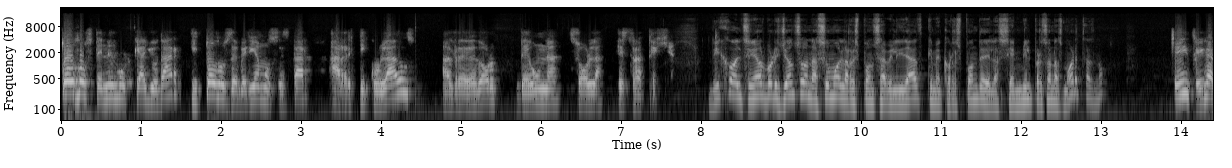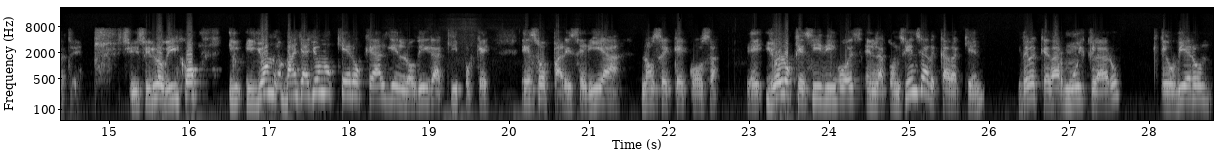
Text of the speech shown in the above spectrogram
Todos tenemos que ayudar y todos deberíamos estar articulados alrededor de una sola estrategia. Dijo el señor Boris Johnson, asumo la responsabilidad que me corresponde de las 100 mil personas muertas, ¿no? Sí, fíjate, sí, sí lo dijo. Y, y yo, vaya, yo no quiero que alguien lo diga aquí porque eso parecería no sé qué cosa. Eh, yo lo que sí digo es, en la conciencia de cada quien, debe quedar muy claro que hubieron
